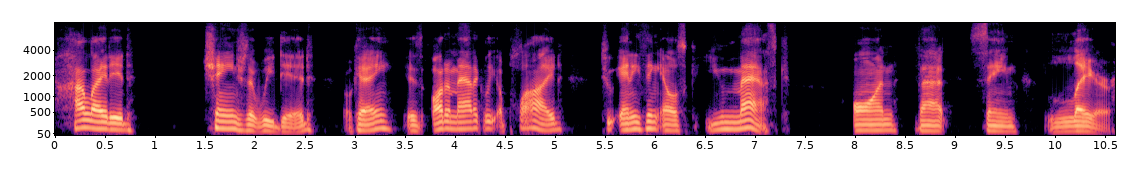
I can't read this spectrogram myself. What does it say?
highlighted change that we did, okay, is automatically applied to anything else you mask on that same layer.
